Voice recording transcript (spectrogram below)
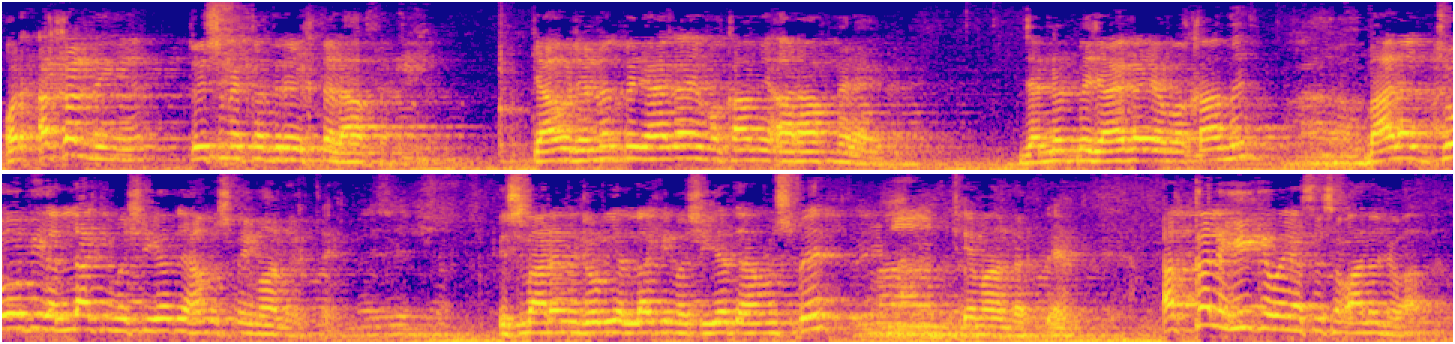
اور عقل نہیں ہے تو اس میں قدر اختلاف ہے۔ کیا وہ جنت پہ جائے گا یا مقام آراف میں رہے گا؟ جنت پہ جائے گا یا مقام ہے بالک جو بھی اللہ کی مشیت ہے ہم اس پہ ایمان رکھتے ہیں۔ اس بارے میں جو بھی اللہ کی مشیت ہے ہم اس پہ ایمان رکھتے ہیں۔ عقل ہی کی وجہ سے سوال و جواب ہے۔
